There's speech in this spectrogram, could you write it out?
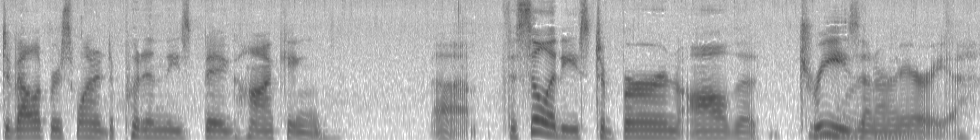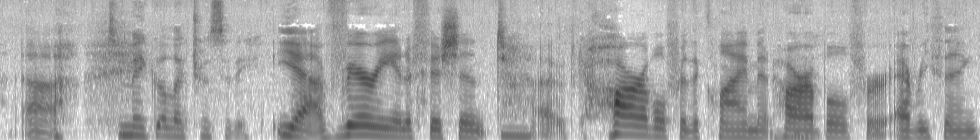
developers wanted to put in these big honking uh, facilities to burn all the trees mm-hmm. in our area. Uh, to make electricity. Yeah, very inefficient, mm. uh, horrible for the climate, horrible mm. for everything.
